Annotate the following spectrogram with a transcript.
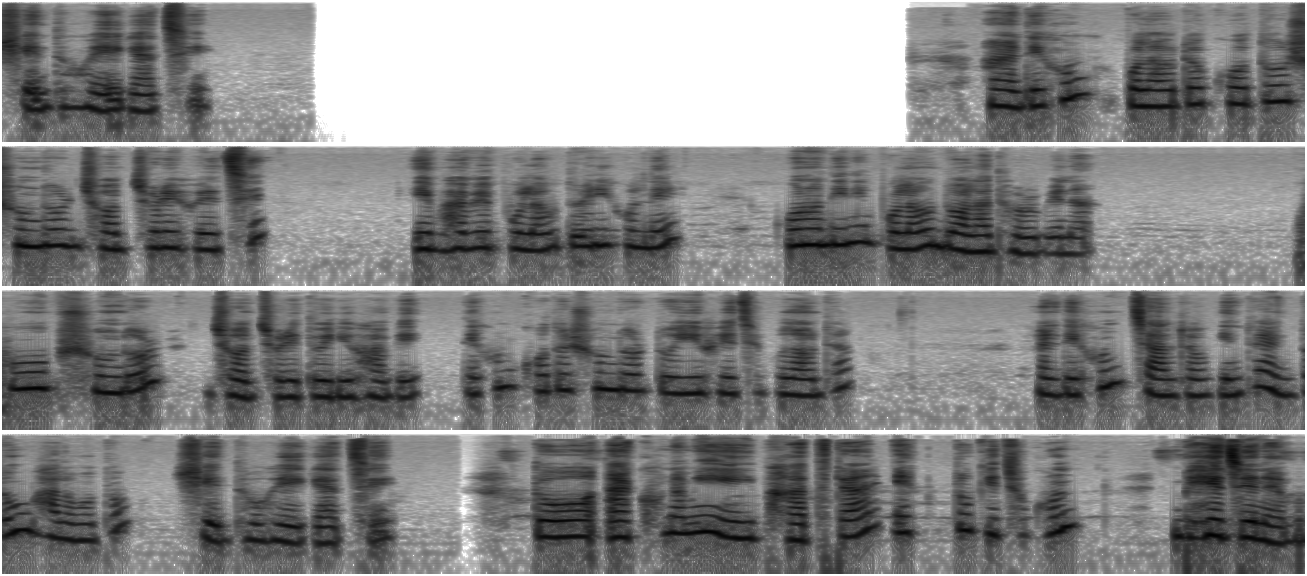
সেদ্ধ হয়ে গেছে। আর দেখুন, পোলাওটা কত সুন্দর ঝরঝরে হয়েছে। এভাবে পোলাও তৈরি করলে কোনোদিনই পোলাও দলা ধরবে না। খুব সুন্দর ঝরঝরে তৈরি হবে। দেখুন, কত সুন্দর তৈরি হয়েছে পোলাওটা। আর দেখুন, চালটাও কিন্তু একদম ভালো মতো সেদ্ধ হয়ে গেছে। তো এখন আমি এই ভাতটা একটু কিছুক্ষণ ভেজে নেব।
